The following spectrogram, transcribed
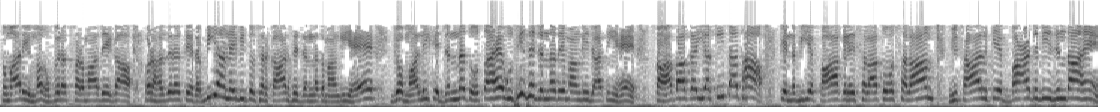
تمہاری مغفرت فرما دے گا۔ اور حضرت ربی انبیاء نے بھی تو سرکار سے جنت مانگی ہے، جو مالک جنت ہوتا ہے اسی سے جنتیں مانگی جاتی ہیں۔ صحابہ کا یہ عقیدہ تھا کہ نبی پاک علیہ سلاۃ وسلام وصال کے بعد بھی زندہ ہیں۔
